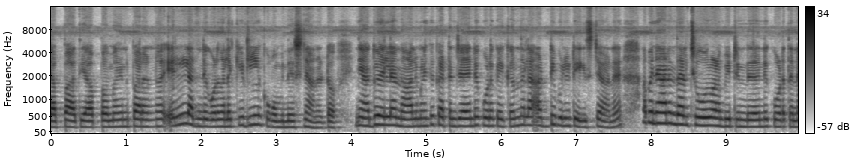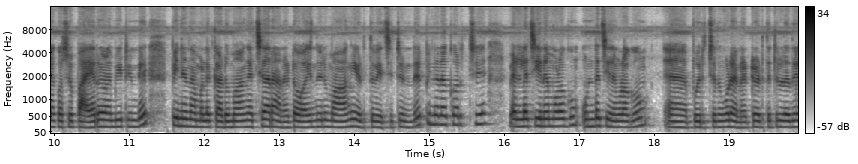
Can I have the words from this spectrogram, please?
ചപ്പാത്തി അപ്പം അങ്ങനെ പറയുന്ന എല്ലാത്തിന്റെ കൂടെ നല്ല കിടിലൻ കോമ്പിനേഷനാണ് കേട്ടോ ഇനി അതുമല്ല നാല് മണിക്ക് കട്ടൻ ചായന്റെ കൂടെ കഴിക്കാൻ നല്ല അടിപൊളി ടേസ്റ്റാണ് അപ്പോൾ ഞാൻ എന്തായാലും ചോറ് വിളമ്പിയിട്ടുണ്ട്. അതിന്റെ കൂടെ തന്നെ കുറച്ച് പയർ വിളമ്പിയിട്ടുണ്ട്. പിന്നെ നമ്മൾ കടുമാങ്ങ അച്ചാറാണ് കേട്ടോ അതിൽ നിന്നൊരു മാങ്ങ എടുത്ത് വെച്ചിട്ടുണ്ട്. പിന്നെ അതാ കുറച്ച് വെള്ള ചീനമുളകും ഉണ്ട ചീനമുളകും പൊരിച്ചതും കൂടെയാണ് കേട്ടോ എടുത്തിട്ടുള്ളത്.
